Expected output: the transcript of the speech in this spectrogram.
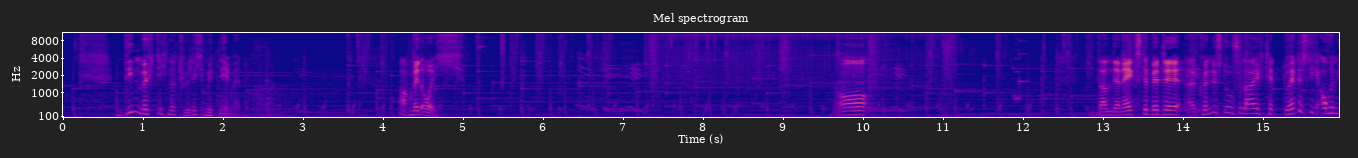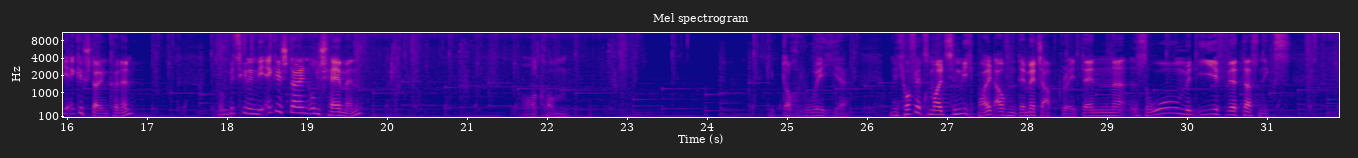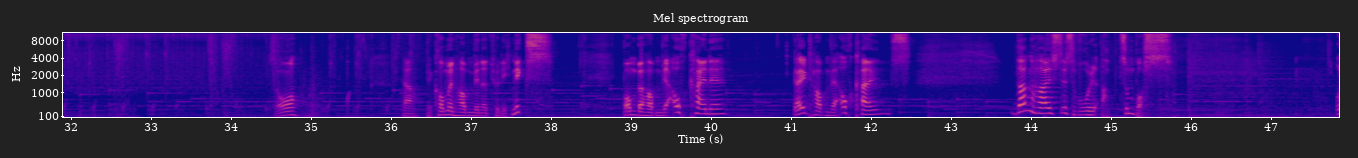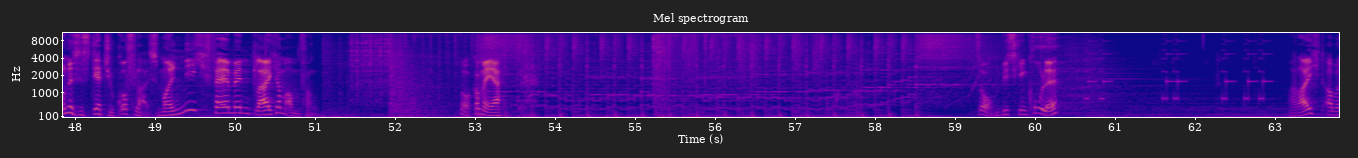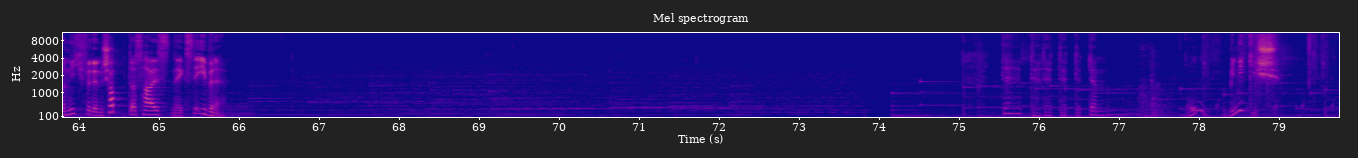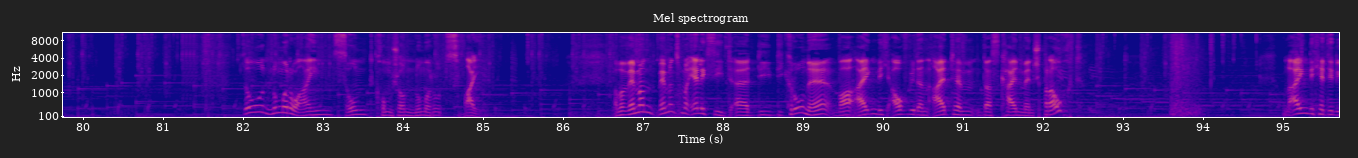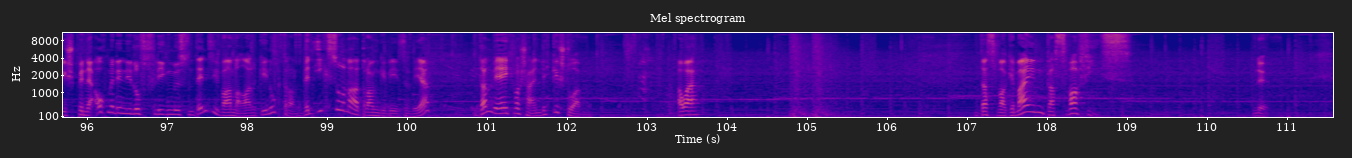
Den möchte ich natürlich mitnehmen. Ach, mit euch. Oh. Dann der nächste bitte. Äh, könntest du vielleicht... Du hättest dich auch in die Ecke stellen können. So ein bisschen in die Ecke stellen und schämen. Oh, komm. Gib doch Ruhe hier. Und ich hoffe jetzt mal ziemlich bald auf ein Damage-Upgrade, denn äh, so mit Eve wird das nix. So. Ja, bekommen haben wir natürlich nix. Bombe haben wir auch keine. Geld haben wir auch keins. Dann heißt es wohl ab zum Boss. Und es ist der Duke of Lies. Mal nicht fämen gleich am Anfang. So, komm mal her. So, ein bisschen Kohle. Reicht aber nicht für den Shop, das heißt nächste Ebene. Oh, Minikisch. So, Nummer 1 und komm schon, Nummer 2. Aber wenn man wenn es mal ehrlich sieht, äh, die, die Krone war eigentlich auch wieder ein Item, das kein Mensch braucht. Und eigentlich hätte die Spinne auch mit in die Luft fliegen müssen, denn sie war nah genug dran. Wenn ich so nah dran gewesen wäre, dann wäre ich wahrscheinlich gestorben. Aber Das war gemein, das war fies. Nö.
